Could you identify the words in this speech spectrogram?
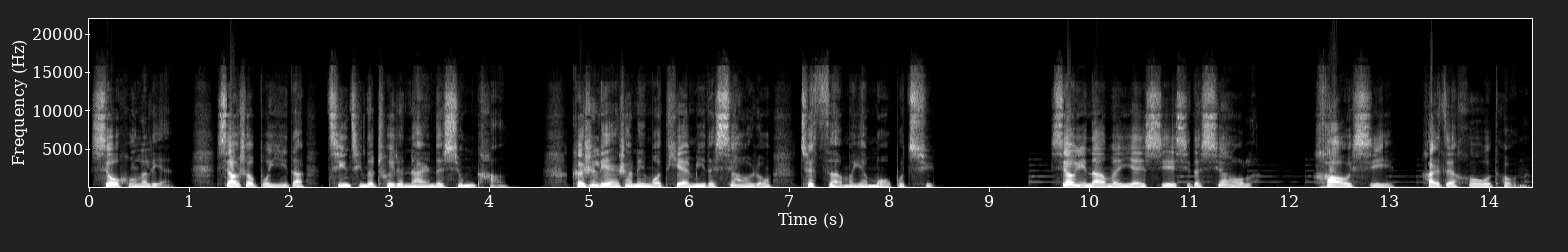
羞红了脸，小手不依的轻轻的捶着男人的胸膛。可是脸上那抹甜蜜的笑容却怎么也抹不去。萧逸南闻言邪邪的笑了，好戏还在后头呢。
